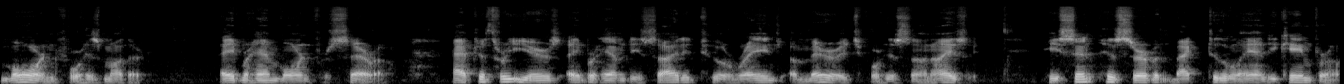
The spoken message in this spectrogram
mourned for his mother. Abraham mourned for Sarah. After three years, Abraham decided to arrange a marriage for his son Isaac. He sent his servant back to the land he came from.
